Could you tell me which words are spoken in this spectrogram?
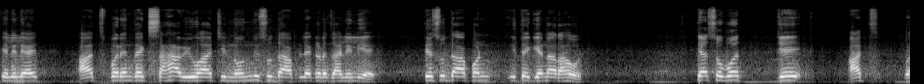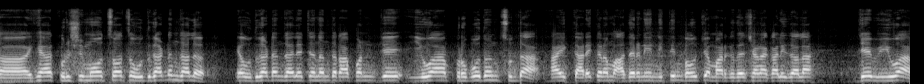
केलेले आहेत. आजपर्यंत एक सहा विवाहाची नोंदणी सुद्धा आपल्याकडे झालेली आहे. ते सुद्धा आपण इथे घेणार आहोत. त्यासोबत जे आज ह्या कृषी महोत्सवाचं उद्घाटन झालं या उद्घाटन झाल्याच्यानंतर आपण जे युवा प्रबोधन सुद्धा हा एक कार्यक्रम आदरणीय नितीन भाऊच्या मार्गदर्शनाखाली झाला. जे युवा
